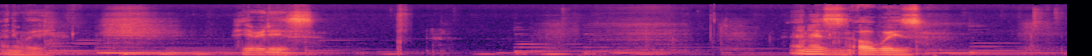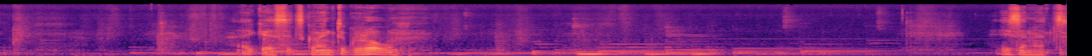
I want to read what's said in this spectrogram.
anyway. Here it is. And as always, I guess it's going to grow. Isn't it?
